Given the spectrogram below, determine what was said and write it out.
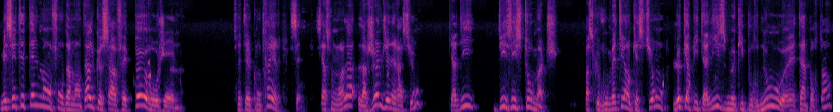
Mais c'était tellement fondamental que ça a fait peur aux jeunes. C'était le contraire. C'est à ce moment-là la jeune génération qui a dit This is too much. Parce que vous mettez en question le capitalisme qui pour nous est important.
